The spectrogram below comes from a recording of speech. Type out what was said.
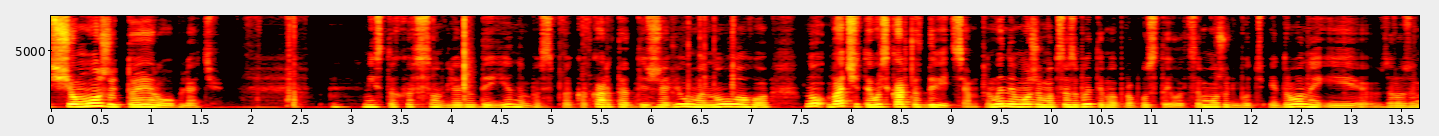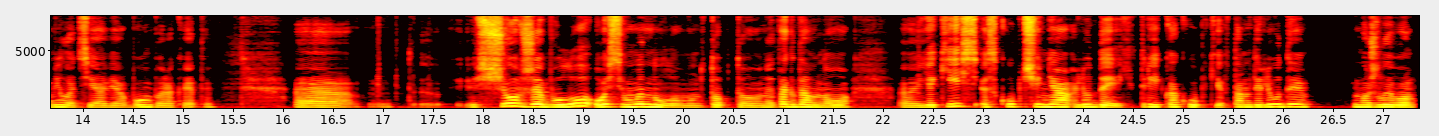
Що можуть, то і роблять. Місто Херсон для людей є небезпека. Карта дежавю минулого. Ну, бачите, ось карта, дивіться. Ми не можемо це збити, ми пропустили. Це можуть бути і дрони, і, зрозуміло, ці авіабомби, ракети. Е, Що вже було ось в минулому, тобто не так давно, е, якісь скупчення людей, трійка кубків, там, де люди, можливо,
